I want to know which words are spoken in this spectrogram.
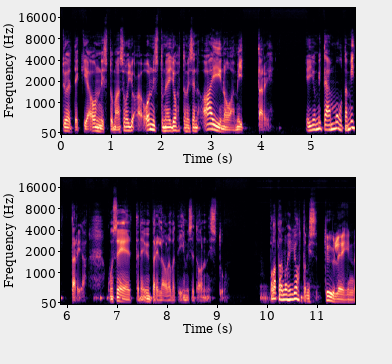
työntekijä onnistumaan. Se on onnistuneen johtamisen ainoa mittari. Ei ole mitään muuta mittaria kuin se, että ne ympärillä olevat ihmiset onnistuu. Palataan noihin johtamistyyleihin.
